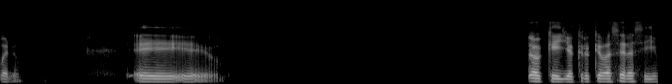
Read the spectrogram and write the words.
Bueno. Eh Okey, yo creo que va a ser así.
